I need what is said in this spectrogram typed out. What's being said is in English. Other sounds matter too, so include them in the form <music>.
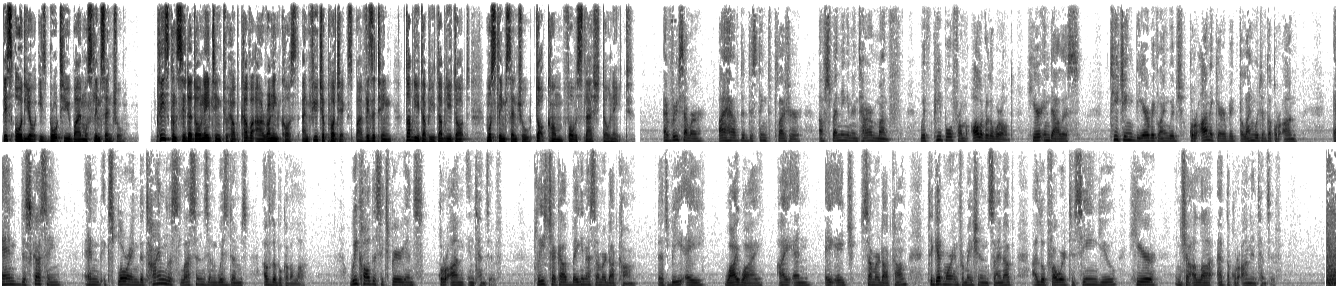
This audio is brought to you by Muslim Central. Please consider donating to help cover our running costs and future projects by visiting www.muslimcentral.com forward slash donate. Every summer, I have the distinct pleasure of spending an entire month with people from all over the world here in Dallas, teaching the Arabic language, Quranic Arabic, the language of the Quran, and discussing and exploring the timeless lessons and wisdoms of the Book of Allah. We call this experience Quran Intensive. Please check out bayyinahsummer.com. That's B A Y Y I N A H summer.com to get more information and sign up. I look forward to seeing you here, inshallah, at the Quran Intensive.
